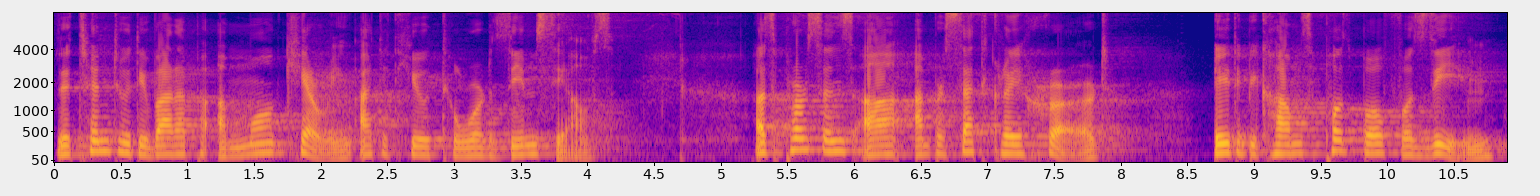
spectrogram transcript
they tend to develop a more caring attitude toward themselves. As persons are empathetically heard, it becomes possible for them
